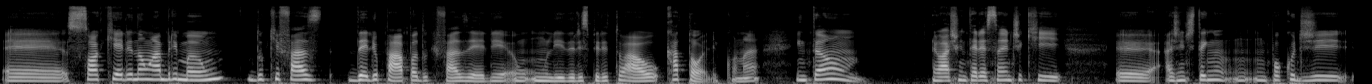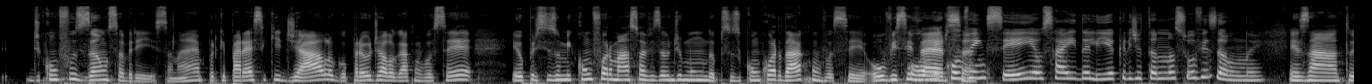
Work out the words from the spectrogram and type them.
é, só que ele não abre mão do que faz dele o Papa, do que faz ele um, um líder espiritual católico, né? Então, eu acho interessante que é, a gente tem um, um pouco de, de confusão sobre isso, né? Porque parece que diálogo, para eu dialogar com você, eu preciso me conformar à sua visão de mundo, eu preciso concordar com você, ou vice-versa. Ou me convencer e eu sair dali acreditando na sua visão, né? Exato.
